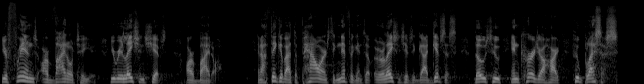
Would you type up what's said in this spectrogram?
Your friends are vital to you. Your relationships are vital. And I think about the power and significance of relationships that God gives us, those who encourage our heart, who bless us.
